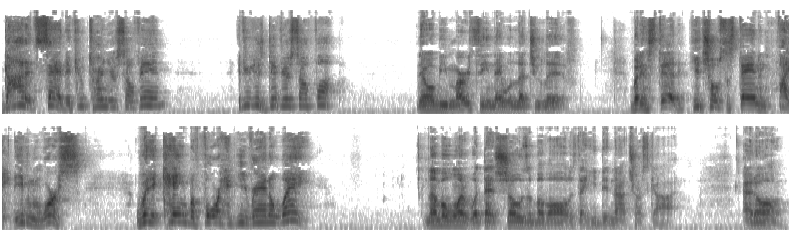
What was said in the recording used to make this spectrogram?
God had said if you turn yourself in, if you just give yourself up, there will be mercy and they will let you live. But instead, he chose to stand and fight. Even worse, when it came before him, he ran away. Number one, what that shows above all is that he did not trust God at all.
